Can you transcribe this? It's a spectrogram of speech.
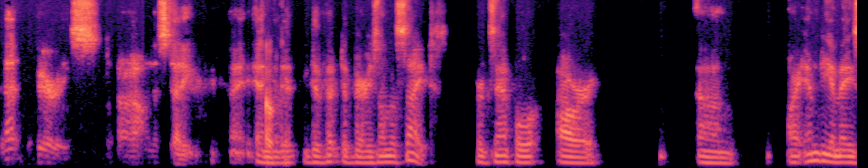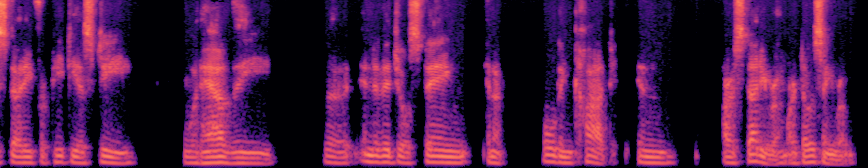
that varies uh, on the study and okay. it, it, varies on the site for example our um, our mdma study for ptsd would have the the individual staying in a holding cot in our study room, our dosing room.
